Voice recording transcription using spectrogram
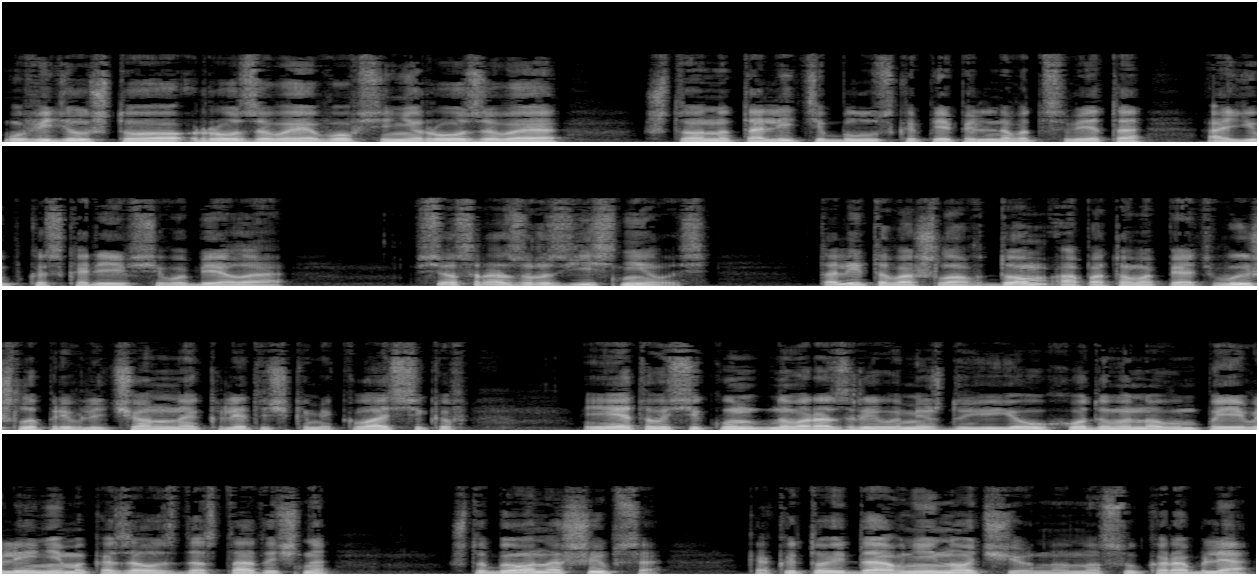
увидел, что розовая вовсе не розовая, что на Талите блузка пепельного цвета, а юбка, скорее всего, белая. Все сразу разъяснилось. Талита вошла в дом, а потом опять вышла, привлеченная клеточками классиков, и этого секундного разрыва между ее уходом и новым появлением оказалось достаточно, чтобы он ошибся, как и той давней ночью на носу корабля.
